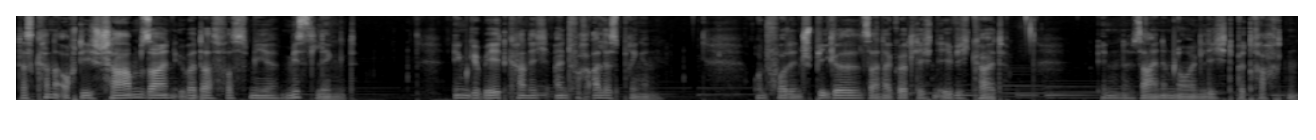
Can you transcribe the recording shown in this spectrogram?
Das kann auch die Scham sein über das, was mir misslingt. Im Gebet kann ich einfach alles bringen und vor den Spiegel seiner göttlichen Ewigkeit in seinem neuen Licht betrachten.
